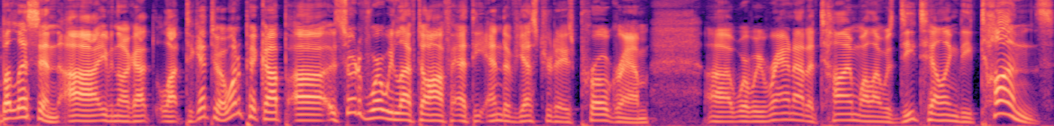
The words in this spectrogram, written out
But listen, uh, even though I got a lot to get to, I want to pick up uh, sort of where we left off at the end of yesterday's program, uh, where we ran out of time while I was detailing the tons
